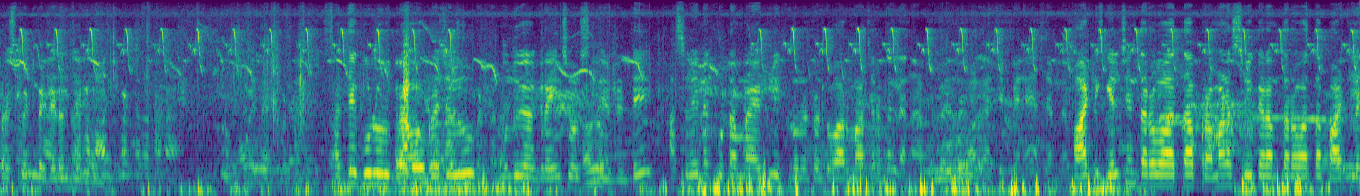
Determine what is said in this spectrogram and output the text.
ప్రెస్ మీట్ పెట్టడం జరిగింది. సత్యగూడూరు గ్రామ ప్రజలు ముందుగా గ్రహించవలసింది ఏంటంటే అసలైన కూటమి నాయకులు ఇక్కడ ఉన్నటువంటి వారు మాత్రమే. పార్టీ గెలిచిన తర్వాత ప్రమాణ స్వీకారం తర్వాత పార్టీలో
